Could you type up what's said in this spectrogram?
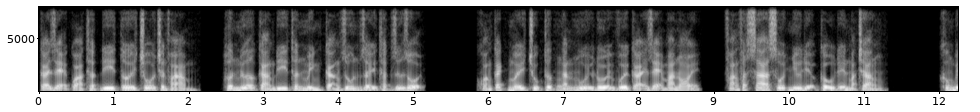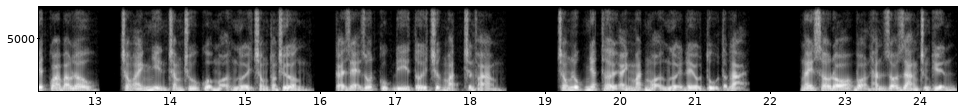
cái rẻ quả thật đi tới chỗ Trần Phàm, hơn nữa càng đi thân mình càng run rẩy thật dữ dội khoảng cách mấy chục thước ngắn ngủi đối với cái rẽ mà nói phảng phất xa xôi như địa cầu đến mặt trăng không biết qua bao lâu trong ánh nhìn chăm chú của mọi người trong toàn trường cái rẽ rốt cục đi tới trước mặt trần phàm trong lúc nhất thời ánh mắt mọi người đều tụ tập lại. Ngay sau đó bọn hắn rõ ràng chứng kiến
